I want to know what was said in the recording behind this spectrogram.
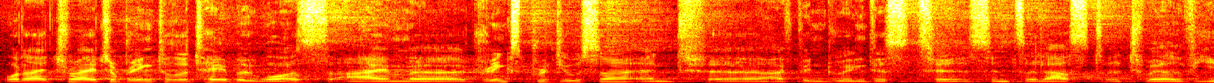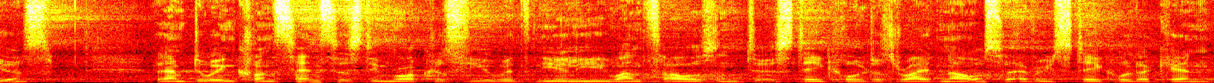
What I tried to bring to the table was I'm a drinks producer, and uh, I've been doing this since the last uh, 12 years. And I'm doing consensus democracy with nearly 1,000 stakeholders right now, so every stakeholder can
